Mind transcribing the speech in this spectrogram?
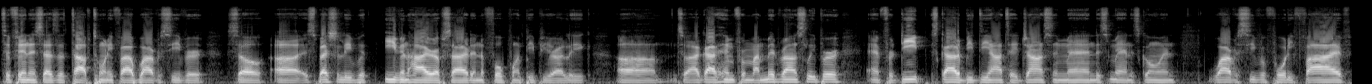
to finish as a top 25 wide receiver. So, uh, especially with even higher upside in the full point PPR league. Uh, so, I got him for my mid round sleeper. And for deep, it's got to be Diontae Johnson, man. This man is going wide receiver 45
